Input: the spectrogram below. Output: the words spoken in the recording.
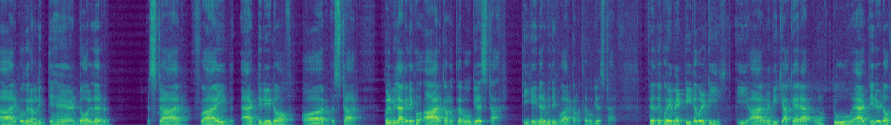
R को अगर हम लिखते हैं dollar star five at the rate of और स्टार कुल मिला के देखो आर का मतलब हो गया स्टार ठीक है, इधर भी देखो आर का मतलब हो गया स्टार फिर देखो M A T double T E R में भी क्या कह रहा है आपको? Two at the rate of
